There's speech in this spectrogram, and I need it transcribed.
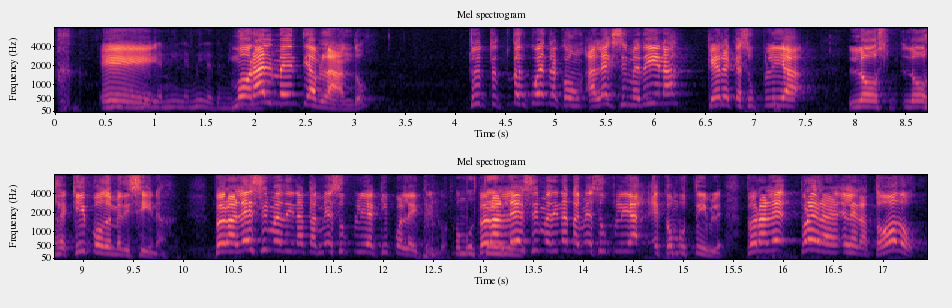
eh, miles, miles, miles moralmente hablando, tú, tú- tú te encuentras con Alexis Medina, que era el que suplía los, los equipos de medicina. Pero Alexis Medina también suplía equipo eléctrico. Combustible. Pero Alexis Medina también suplía eh, combustible. Pero, Ale- pero era- él era todo.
